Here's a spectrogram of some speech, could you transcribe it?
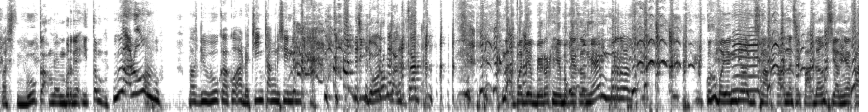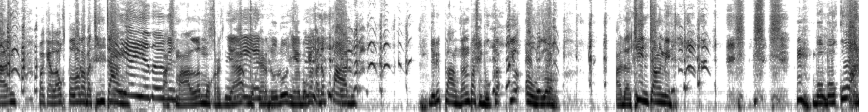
Pas buka membernya hitam. Waduh. Pas dibuka kok ada cincang di sini. Anjing jorok bangsat. Kenapa dia berak ngeboknya ke member? Gue bayangin dia habis makan nasi padang siangnya kan pakai lauk telur sama cincang. Iya, iya, tahu Pas malam mau kerja, Iya. boker dulu nyeboknya ke depan. Jadi pelanggan pas buka, ya Allah. Ada cincang nih. Hmm, bobo kuan.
